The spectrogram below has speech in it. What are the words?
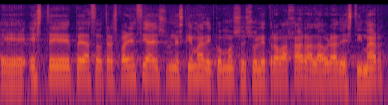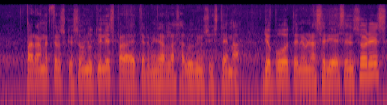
Eh, este pedazo de transparencia es un esquema de cómo se suele trabajar a la hora de estimar parámetros que son útiles para determinar la salud de un sistema. Yo puedo tener una serie de sensores,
